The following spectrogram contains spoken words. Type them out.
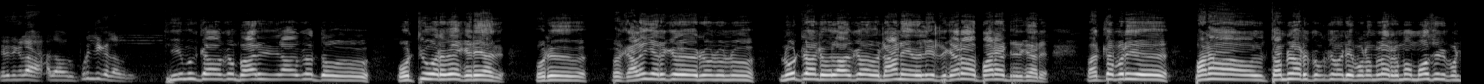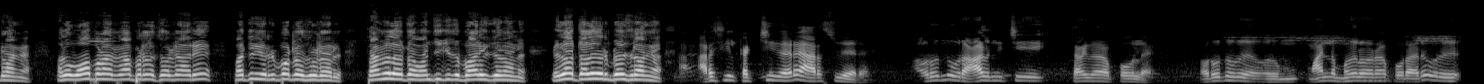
தெரியுதுங்களா? அதை அவர் புரிஞ்சுக்கல அவர். திமுகவுக்கும் பாரதிய ஜனதாவுக்கும் தொ- ஒற்று உறவே கிடையாது. ஒரு இப்போ கலைஞருக்கு நூ- நூ- நூ- நூற்றாண்டு விழாவுக்கு நாணயம் வெளியிட்டிருக்காரு அதை பாராட்டியிருக்காரு. மற்றபடி பணம் தமிழ்நாடு கொடுக்க வேண்டிய பணமெல்லாம் ரொம்ப மோசடி பண்ணுறாங்க அது ஓப்பனர் பேப்பரில் சொல்கிறாரு பத்திரிகை ரிப்போர்ட்டில் சொல்கிறாரு தமிழகத்தை வஞ்சிக்குது பாரதிய ஜனதான்னு எல்லா தலைவரும் பேசுகிறாங்க அரசியல் கட்சி வேறு அரசு வேறு. அவர் வந்து ஒரு ஆளுங்கட்சி தலைவராக போகல. அவர் வந்து ஒரு ஒரு மாநில முதல்வராக போகிறாரு ஒரு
